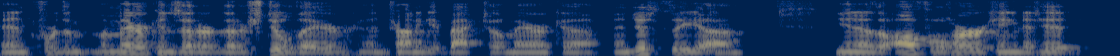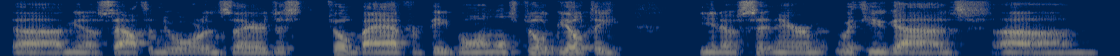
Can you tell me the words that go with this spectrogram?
and for the Americans that are that are still there and trying to get back to America, and just the uh, you know the awful hurricane that hit uh, you know south of New Orleans there. Just feel bad for people, almost feel guilty you know, sitting here with you guys, um,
